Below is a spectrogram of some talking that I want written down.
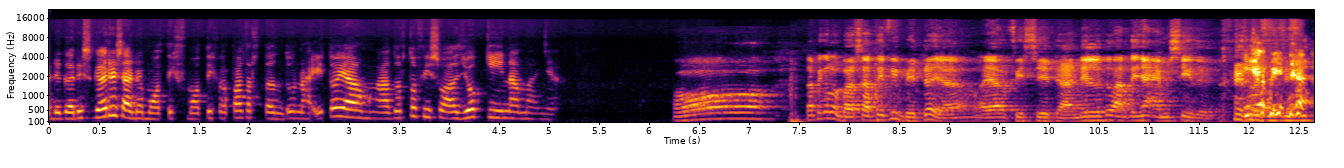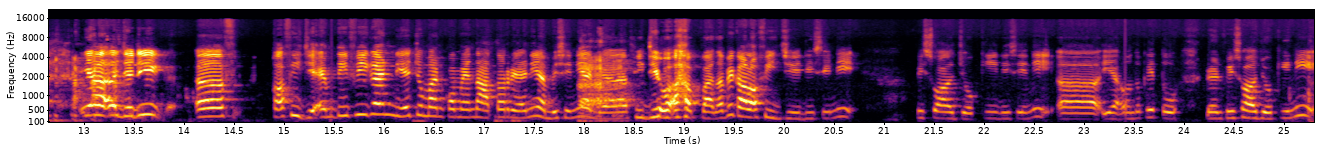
ada garis-garis, ada motif-motif apa tertentu. Nah, itu yang mengatur tuh visual joki namanya. Oh, tapi kalau bahasa TV beda ya. Kayak VJ Daniel itu artinya MC itu. Iya beda. Ya jadi eh, kalau VJ MTV kan dia cuman komentator ya ini habis ini ada video apa tapi kalau VJ di sini visual joki di sini uh, ya untuk itu dan visual joki ini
